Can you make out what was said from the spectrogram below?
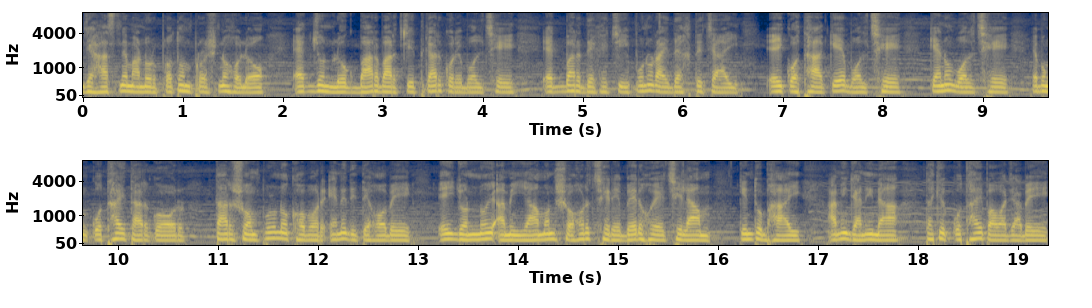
যে, হাসনে মানুর প্রথম প্রশ্ন হলো, একজন লোক বারবার চিৎকার করে বলছে, একবার দেখেছি, পুনরায় দেখতে চাই। এই কথা কে বলছে, কেন বলছে, এবং কোথায় তার গড়? তার সম্পূর্ণ খবর এনে দিতে হবে। এই জন্যই আমি ইয়ামন শহর ছেড়ে বের হয়েছিলাম। কিন্তু ভাই, আমি জানি না, তাকে কোথায় পাওয়া যাবে।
